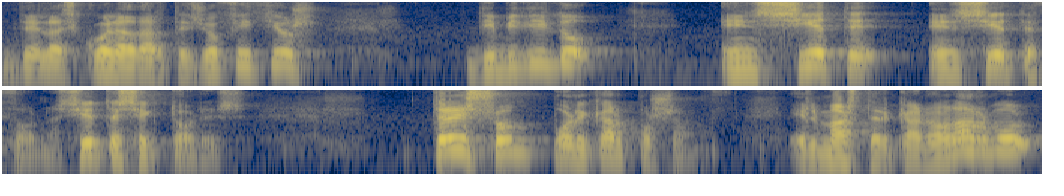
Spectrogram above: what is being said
de la Escuela de Artes y Oficios, dividido en siete, en siete zonas, siete sectores. Tres son Policarpo Sanz, el más cercano al árbol,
